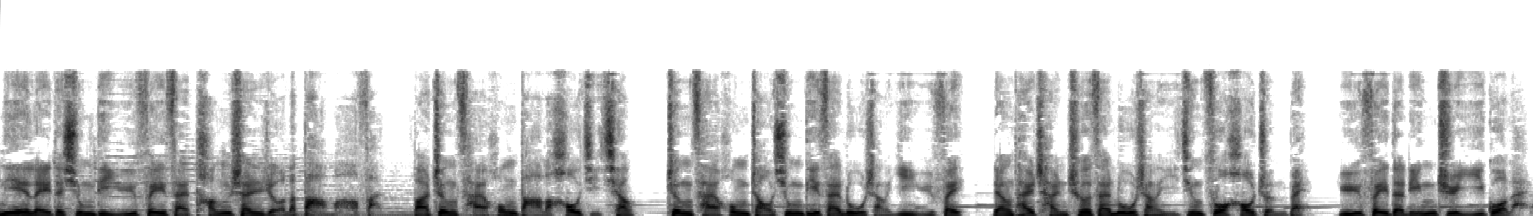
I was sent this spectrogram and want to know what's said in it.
聂磊的兄弟于飞在唐山惹了大麻烦，把郑彩虹打了好几枪。郑彩虹找兄弟在路上阴于飞，两台铲车在路上已经做好准备。于飞的灵智一过来，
